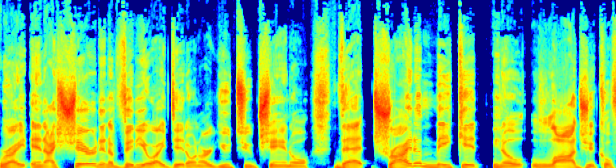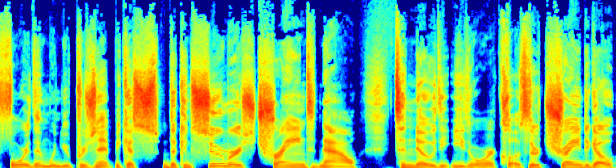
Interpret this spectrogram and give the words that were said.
right? And i shared in a video i did on our youtube channel that try to make it you know logical for them when you present because the consumer is trained now to know the either or close. They're trained to go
